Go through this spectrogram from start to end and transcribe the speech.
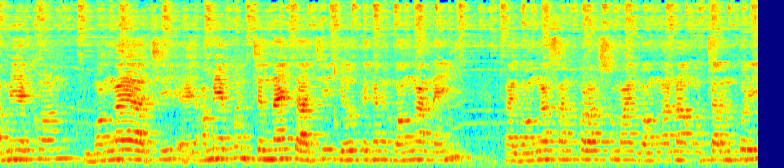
আমি এখন গঙ্গায় আছি। আমি এখন চেন্নাইতে আছি, যেহেতু এখানে গঙ্গা নেই। তাই গঙ্গা স্নান করার সময় গঙ্গা নাম উচ্চারণ করি।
